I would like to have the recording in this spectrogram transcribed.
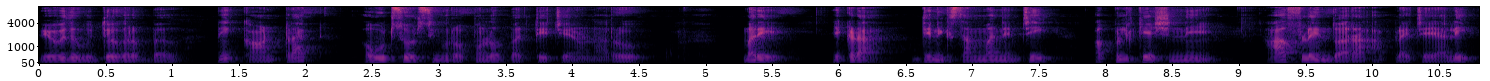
వివిధ ని కాంట్రాక్ట్ అవుట్సోర్సింగ్ రూపంలో భర్తీ చేయనున్నారు. మరి ఇక్కడ దీనికి సంబంధించి అప్లికేషన్ని ఆఫ్లైన్ ద్వారా అప్లై చేయాలి.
